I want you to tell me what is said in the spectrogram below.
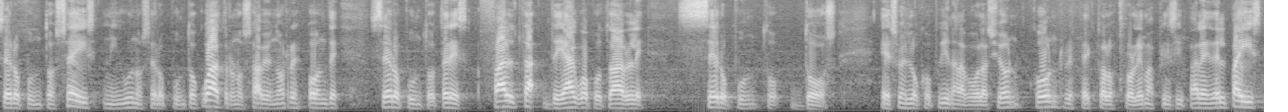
0.6, ninguno 0.4, no sabe o no responde 0.3, falta de agua potable 0.2. Eso es lo que opina la población con respecto a los problemas principales del país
